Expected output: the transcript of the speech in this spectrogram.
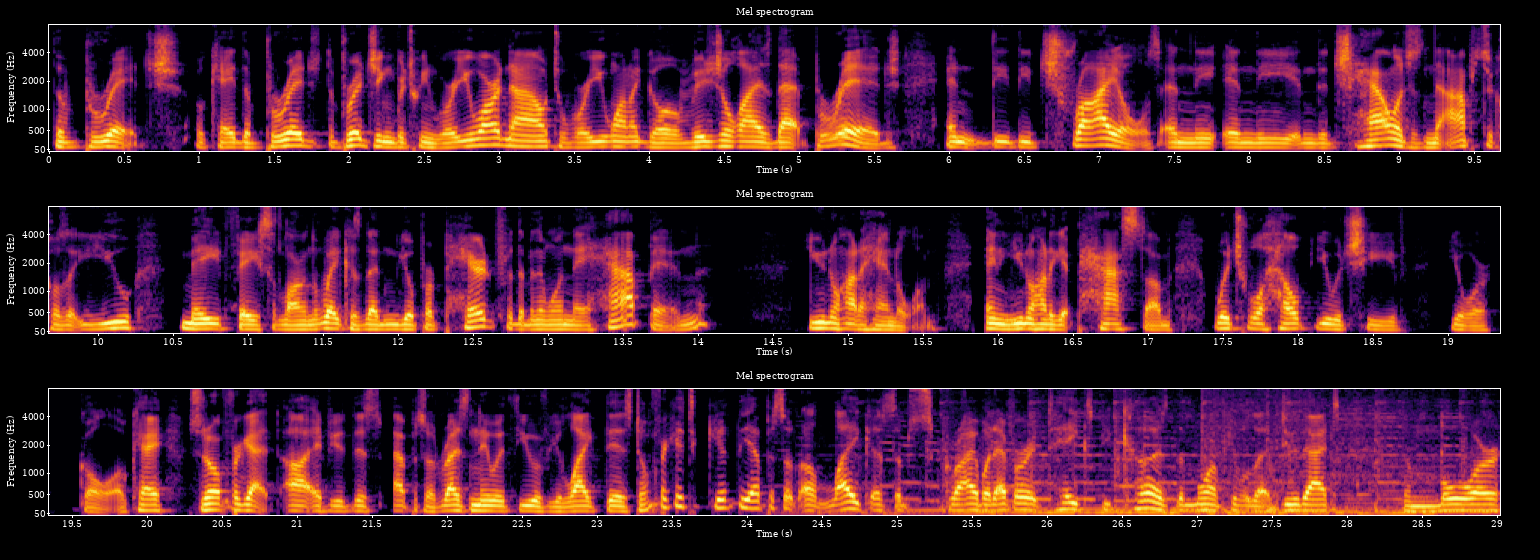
the bridge. Okay. The bridge, the bridging between where you are now to where you want to go. Visualize that bridge and the, the trials and the, and the, and the challenges and the obstacles that you may face along the way. Cause then you're prepared for them. And then when they happen, you know how to handle them and you know how to get past them, which will help you achieve your goal. Okay, so don't forget uh, if you, this episode resonated with you, if you like this, don't forget to give the episode a like, a subscribe, whatever it takes, because the more people that do that, the more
